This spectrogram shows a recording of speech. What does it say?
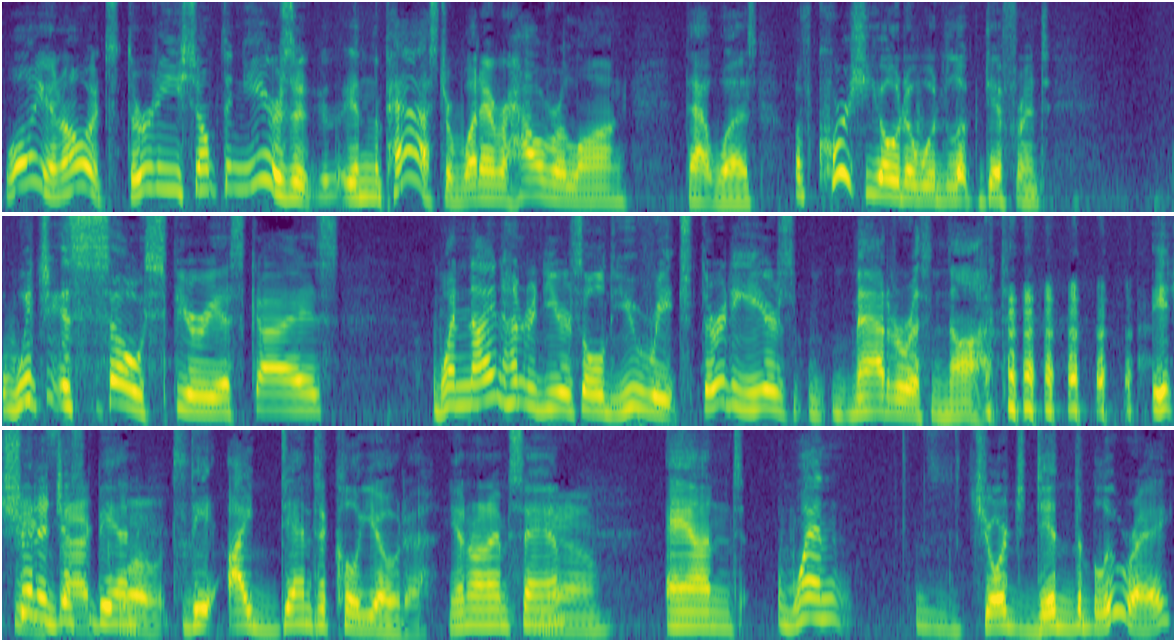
well, you know, it's 30 something years in the past or whatever, however long that was. Of course, Yoda would look different, which is so spurious, guys. When 900 years old you reach, 30 years mattereth not. it should have just been quote. the identical Yoda. You know what I'm saying? Yeah. And when George did the Blu-ray,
